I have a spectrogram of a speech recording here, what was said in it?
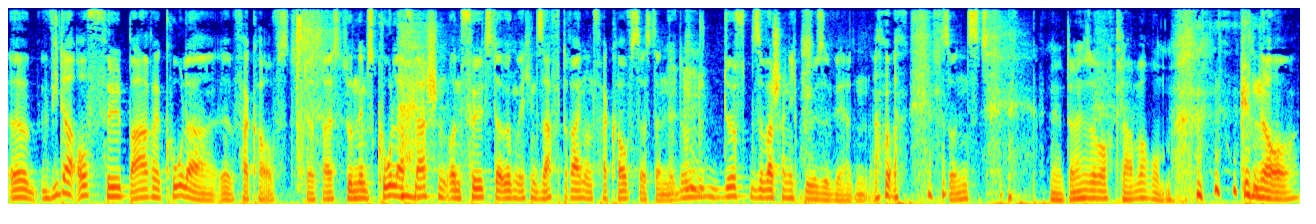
äh, wieder auffüllbare Cola äh, verkaufst. Das heißt, du nimmst Colaflaschen und füllst da irgendwelchen Saft rein und verkaufst das dann. Dann dürften sie wahrscheinlich böse werden. Aber sonst. Ja, dann ist aber auch klar, warum. genau.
